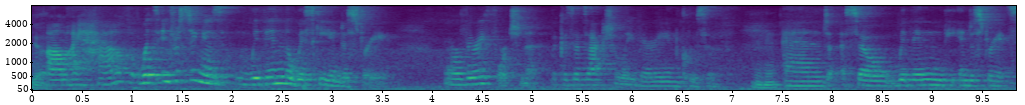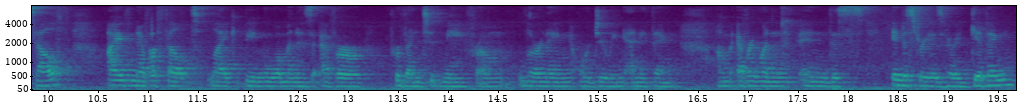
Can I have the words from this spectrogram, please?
Yeah. Um, I have. What's interesting is within the whiskey industry, we're very fortunate because it's actually very inclusive. Mm-hmm. And so within the industry itself, I've never felt like being a woman has ever prevented me from learning or doing anything. Um, everyone in this industry is very giving,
